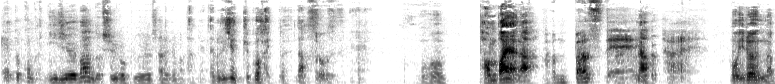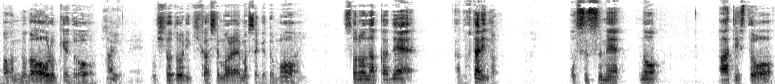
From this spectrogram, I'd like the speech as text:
えっと今回20バンド収録されてますね。20曲入ったんやな。そうですね。もうパンパンやな。パンパンっすね。な。はい。もういろんなバンドがおるけどはい。もう一通り聞かせてもらいましたけども、はい。その中であの2人のおすすめのアーティストを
